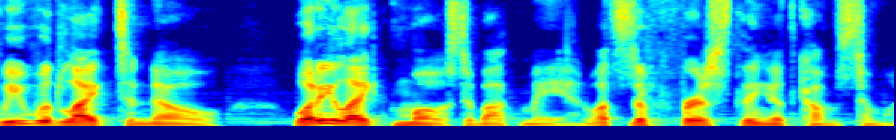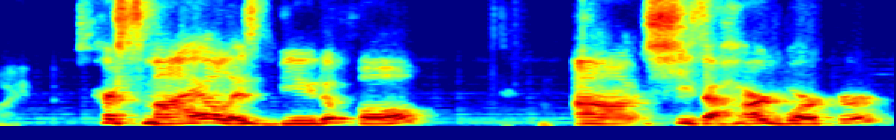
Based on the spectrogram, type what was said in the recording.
we would like to know what do you like most about Mayanne? What's the first thing that comes to mind? Her smile is beautiful. Uh, she's a hard worker.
